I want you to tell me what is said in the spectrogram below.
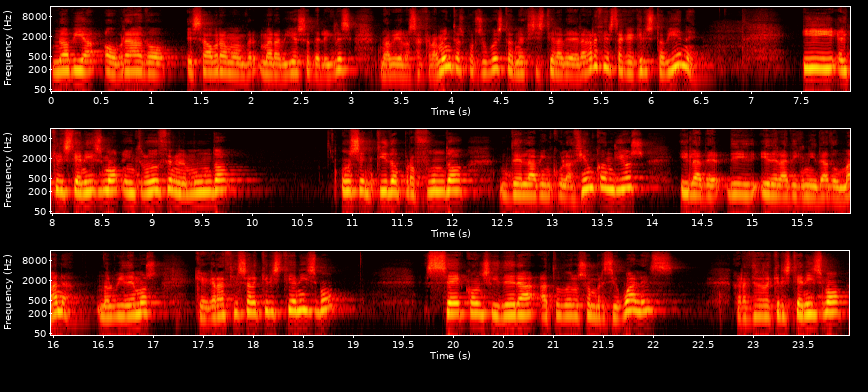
no había obrado esa obra maravillosa de la Iglesia. No había los sacramentos, por supuesto, no existía la vida de la gracia hasta que Cristo viene. Y el cristianismo introduce en el mundo un sentido profundo de la vinculación con Dios y, de, la dignidad humana. No olvidemos que gracias al cristianismo se considera a todos los hombres iguales. Gracias al cristianismo,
